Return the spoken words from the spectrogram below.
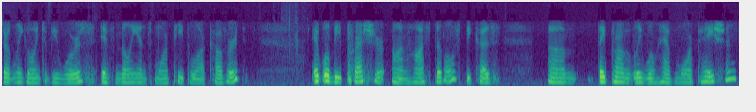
certainly going to be worse if millions more people are covered. It will be pressure on hospitals because um, they probably will have more patients,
